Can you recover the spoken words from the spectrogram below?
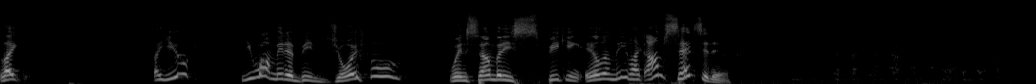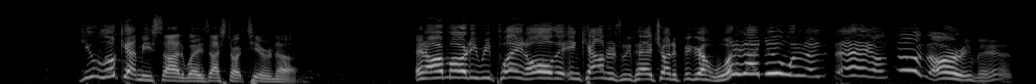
Like, like you, you want me to be joyful when somebody's speaking ill of me? Like, I'm sensitive. You look at me sideways, I start tearing up. And I'm already replaying all the encounters we've had trying to figure out what did I do? What did I say? I'm so sorry, man.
